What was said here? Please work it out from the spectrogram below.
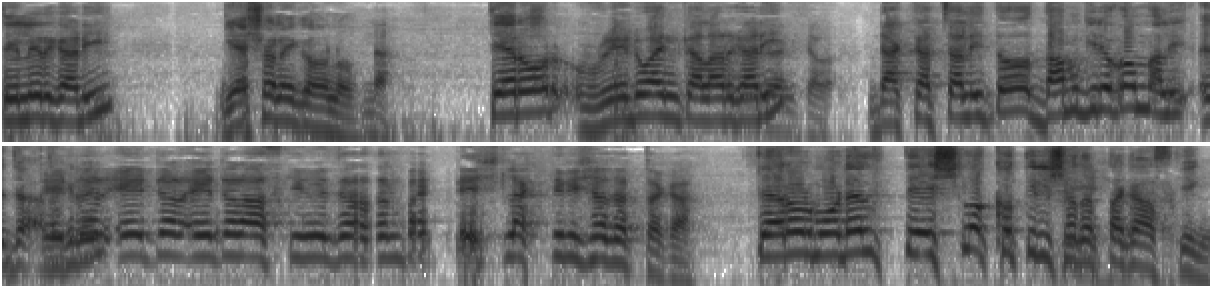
তেলের গাড়ি গ্যাস অনেক কখনো না। তেরোর রেড ওয়াইন কালার গাড়ি। ডাক্তার চালিত। দাম কীরকম? আলি এ, যা- এটার এটার এটার আস্কিং হয়েছে হাসান ভাই তেইশ লাখ তিরিশ হাজার টাকা। তেরোর মডেল তেইশ লক্ষ তিরিশ হাজার টাকা আস্কিং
